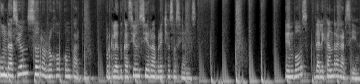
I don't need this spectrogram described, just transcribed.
Fundación Zorro Rojo comparte, porque la educación cierra brechas sociales. En voz de Alejandra García.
